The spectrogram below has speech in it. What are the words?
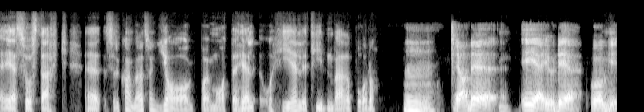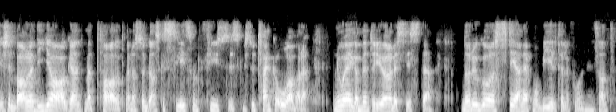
er så sterk. så det kan være et sånt jag på en måte, hele, og hele tiden være på, da. Mm. Ja, det mm. er jo det. Og ikke bare et jag rent mentalt, men også ganske slitsomt fysisk, hvis du tenker over det. Noe jeg har mm. begynt å gjøre det siste. Når du går og ser ned på mobiltelefonen din, sant?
